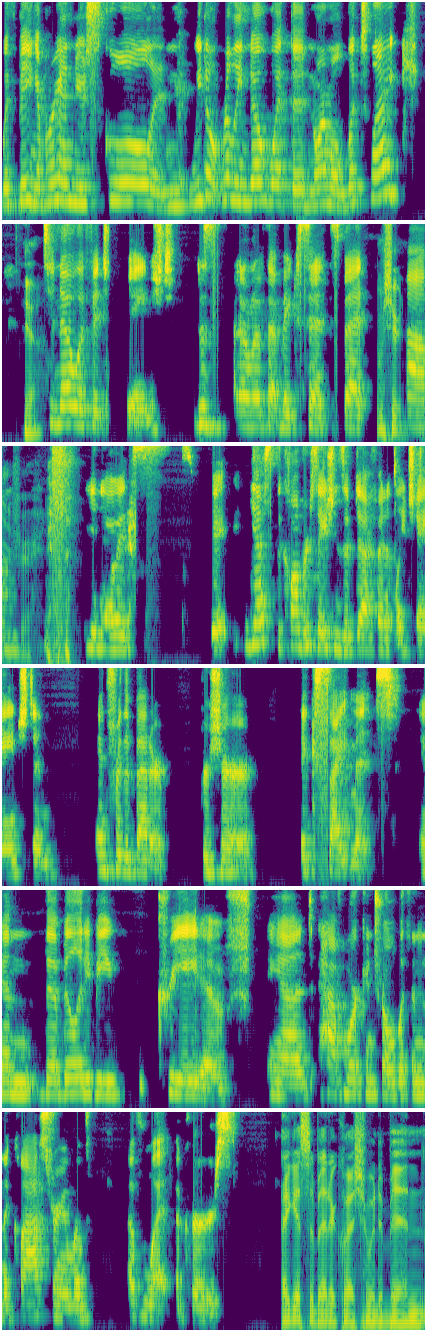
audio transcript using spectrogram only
with being a brand new school and we don't really know what the normal looked like Yeah. to know if it's changed. Does I don't know if that makes sense, but I'm sure. yeah, Um, sure. you know, it's it, yes, the conversations have definitely changed and and for the better, for sure. Excitement and the ability to be creative and have more control within the classroom of of what occurs. I guess a better question would have been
